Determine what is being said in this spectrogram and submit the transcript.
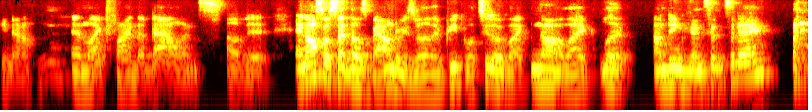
you know, and like find the balance of it. And also set those boundaries with other people too of like, no, like, look, I'm being Vincent today.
